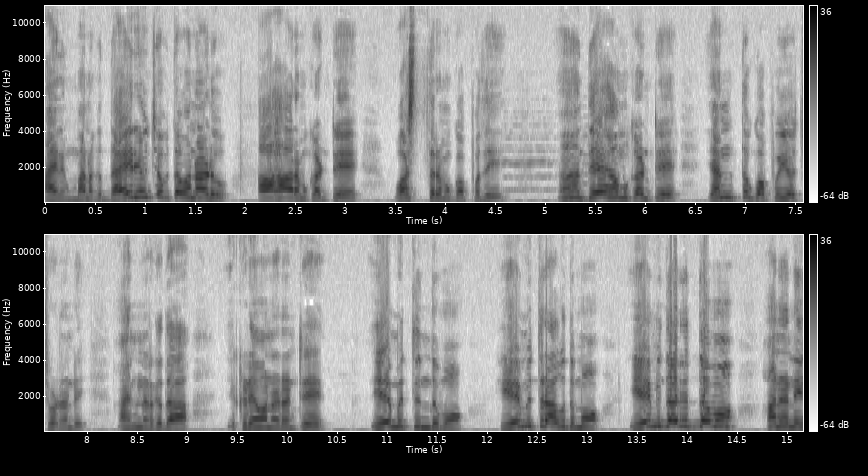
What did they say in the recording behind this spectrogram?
ఆయన మనకు ధైర్యం చెబుతామన్నాడు. ఆహారం కంటే వస్త్రము గొప్పది. దేహం దేహము కంటే ఎంత గొప్పయో చూడండి. అన్నారు కదా ఇక్కడేమన్నాడంటే ఏమి తిందుమో ఏమి త్రాగుదమో ఏమి ధరిద్దామో అనని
